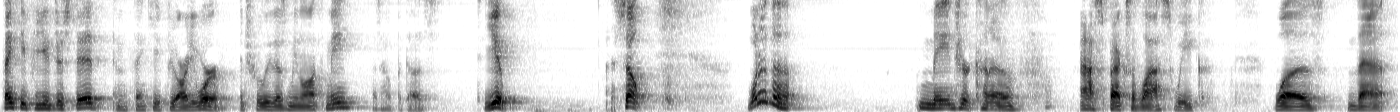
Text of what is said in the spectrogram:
Thank you for you just did, and thank you if you already were. It truly does mean a lot to me, as I hope it does to you. So, one of the major kind of aspects of last week was that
